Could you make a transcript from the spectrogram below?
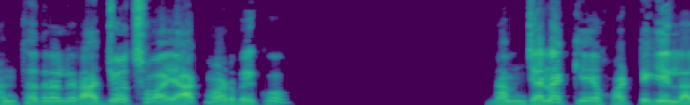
ಅಂಥದ್ರಲ್ಲಿ ರಾಜ್ಯೋತ್ಸವ ಯಾಕೆ ಮಾಡಬೇಕು? ನಮ್ಮ ಜನಕ್ಕೆ ಹೊಟ್ಟಿಗಿಲ್ಲ.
